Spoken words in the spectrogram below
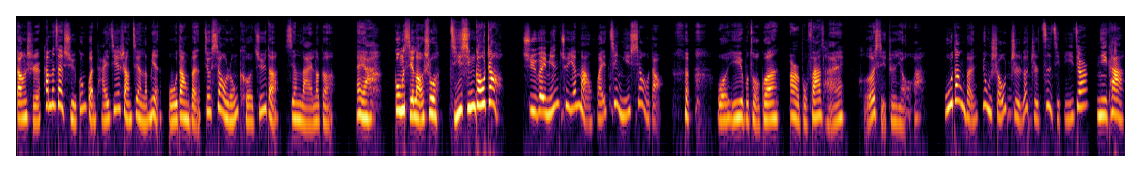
当时他们在许公馆台阶上见了面，吴当本就笑容可掬的先来了个：“哎呀，恭喜老叔！”吉星高照，许卫民却也满怀敬意，笑道：“哼，我一不做官，二不发财，何喜之有啊？”吴当本用手指了指自己鼻尖儿：“你看，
